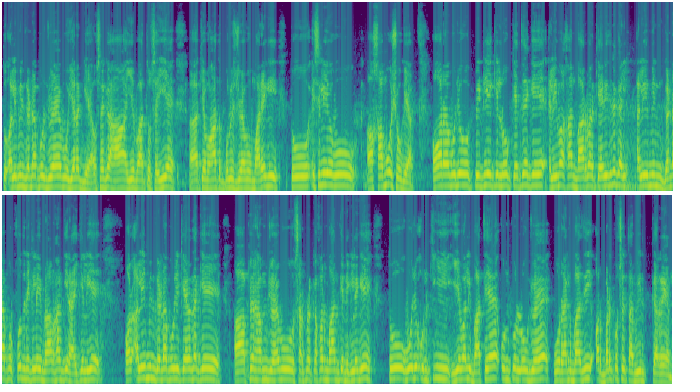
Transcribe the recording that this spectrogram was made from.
تو علی بن گنڈا پور جو ہے وہ یرک گیا۔ اس نے کہا ہاں یہ بات تو صحیح ہے کہ وہاں تو پولیس جو ہے وہ مارے گی۔ تو اس لیے وہ خاموش ہو گیا۔ اور وہ جو پی ٹی اے کے لوگ کہتے ہیں کہ علیمہ خان بار بار کہہ رہی تھی نا کہ علی بن گنڈا پور خود نکلے عمران خان کی رہائی کے لیے اور علی بن گڈا پور یہ کہہ رہا تھا کہ پھر ہم جو ہے وہ سر پر کفن باندھ کے نکلیں گے۔ تو وہ جو ان کی یہ والی باتیں ہیں، ان کو لوگ جو ہے وہ رنگ بازی اور بڑکوں سے تعبیر کر رہے ہیں۔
